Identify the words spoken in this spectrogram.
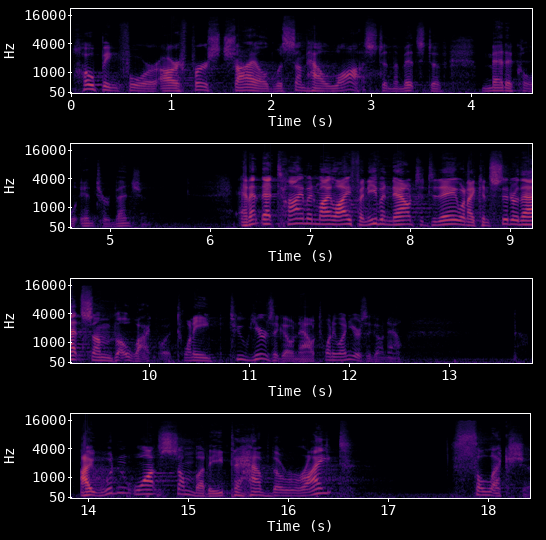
hoping for our first child was somehow lost in the midst of medical intervention. And at that time in my life, and even now to today, when I consider that some oh, 22 years ago now, 21 years ago now, I wouldn't want somebody to have the right selection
